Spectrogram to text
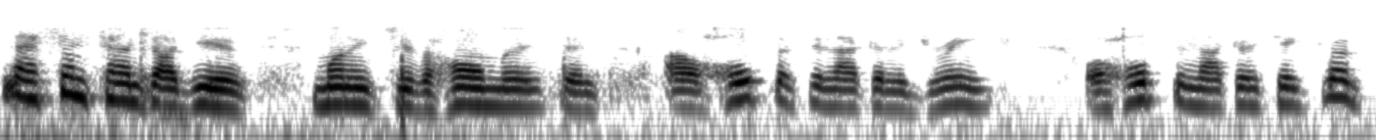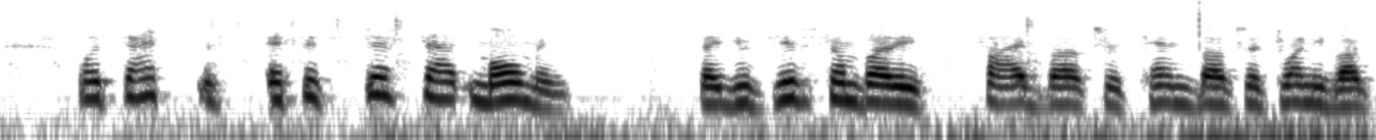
Now, sometimes I'll give money to the homeless and I'll hope that they're not going to drink or hope they're not going to take drugs. But that's if it's just that moment that you give somebody five bucks or ten bucks or twenty bucks,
